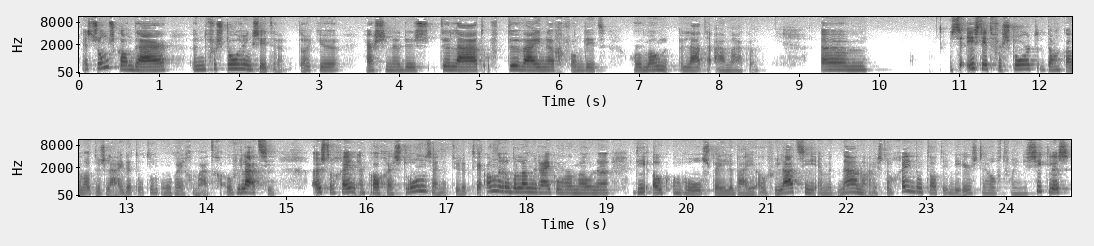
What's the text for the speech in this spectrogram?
En soms kan daar een verstoring zitten. Dat je hersenen dus te laat of te weinig van dit hormoon laten aanmaken. Um, is dit verstoord, dan kan dat dus leiden tot een onregelmatige ovulatie. Oestrogeen en progesteron zijn natuurlijk twee andere belangrijke hormonen die ook een rol spelen bij je ovulatie. En met name oestrogeen doet dat in de eerste helft van je cyclus.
